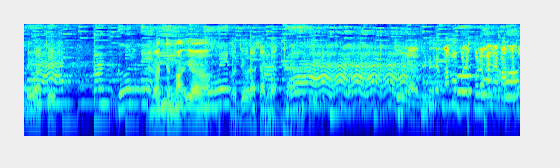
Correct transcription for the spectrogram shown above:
liwate. Lan dengok ya berarti ora sampe. Nanggung boleh bolongan rapat mas.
